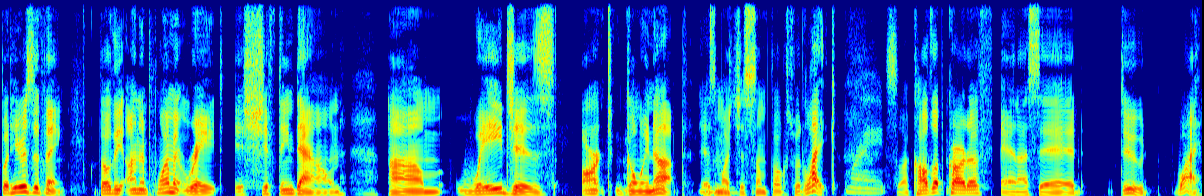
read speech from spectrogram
But here's the thing though the unemployment rate is shifting down, um, wages aren't going up as Mm-hmm. much as some folks would like. Right. So I called up Cardiff and I said, dude, why?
